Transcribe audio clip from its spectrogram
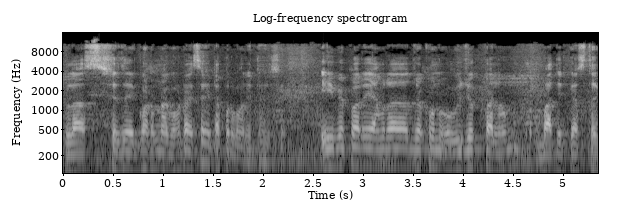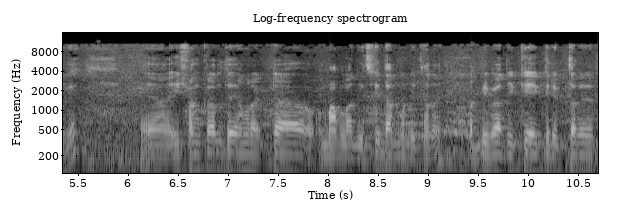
প্লাস সে যে ঘটনা ঘটাইছে, এটা প্রমাণিত হয়েছে। এই ব্যাপারে আমরা যখন অভিযোগ পেলাম বাদীর কাছ থেকে এই সংক্রান্তে আমরা একটা মামলা নিয়েছি ধানমন্ডি থানায়। বিবাদীকে গ্রেপ্তারের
